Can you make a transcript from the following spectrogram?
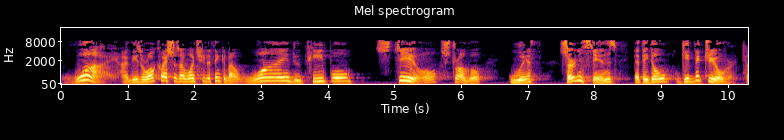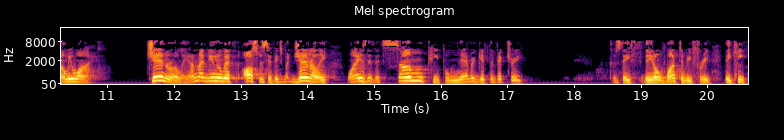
why? Uh, these are all questions I want you to think about. Why do people still struggle with certain sins that they don't get victory over? Tell me why. Generally, I'm not dealing with all specifics, but generally, why is it that some people never get the victory? because they, they don't want to be free. They keep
